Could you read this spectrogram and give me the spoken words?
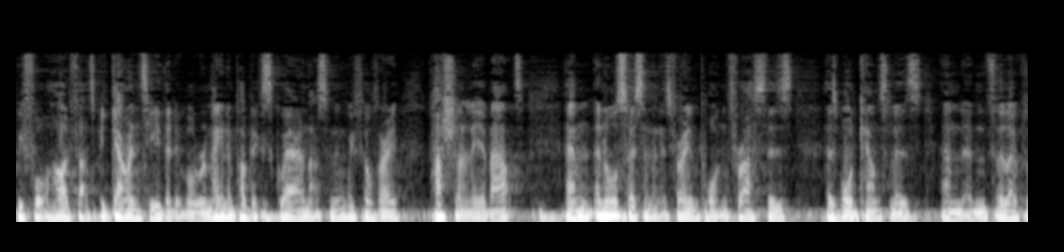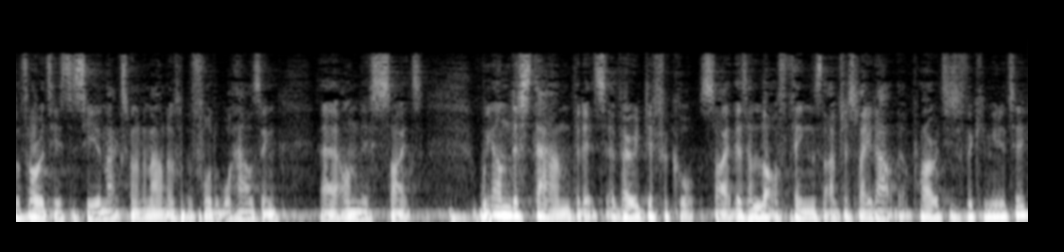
We fought hard for that to be guaranteed that it will remain a public square, and that's something we feel very passionately about. Um, and also something that's very important for us as as ward councillors and, and for the local authorities to see the maximum amount of affordable housing uh, on this site. We understand that it's a very difficult site. There's a lot of things that I've just laid out that are priorities for the community.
